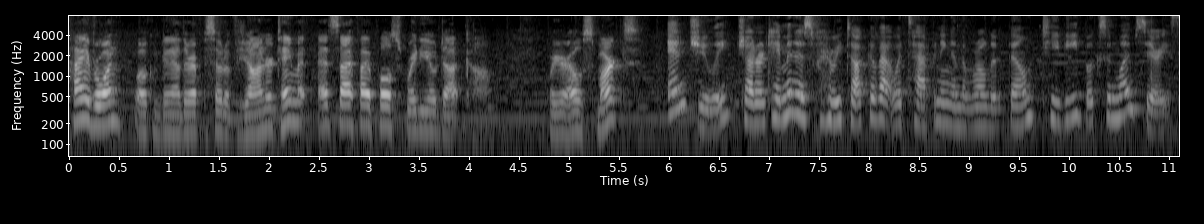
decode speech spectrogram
Hi everyone, welcome to another episode of Genretainment at SciFiPulseRadio.com. We're your hosts, Marx. and Julie. Genretainment is where we talk about what's happening in the world of film, TV, books, and web series.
